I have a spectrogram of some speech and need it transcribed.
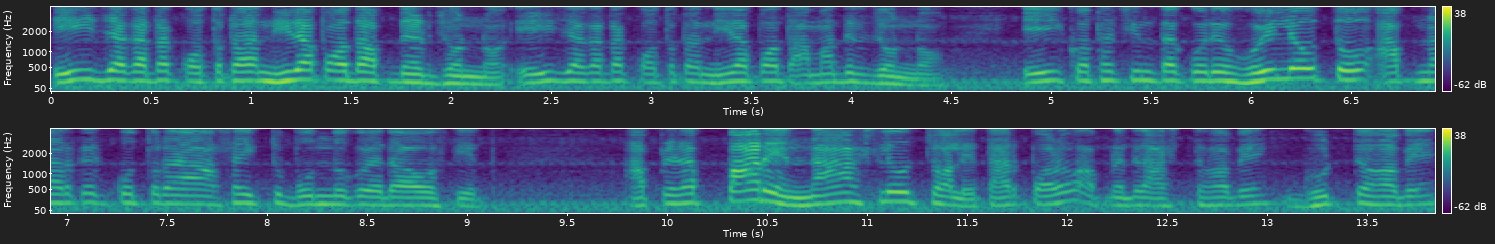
এই জায়গাটা কতটা নিরাপদ আপনার জন্য, এই জায়গাটা কতটা নিরাপদ আমাদের জন্য। এই কথা চিন্তা করে হইলেও তো আপনাকে কতটা আসা একটু বন্ধ করে দেওয়া উচিত। আপনারা পারেন, না আসলেও চলে। তারপরেও আপনাদের আসতে হবে, ঘুরতে হবে।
